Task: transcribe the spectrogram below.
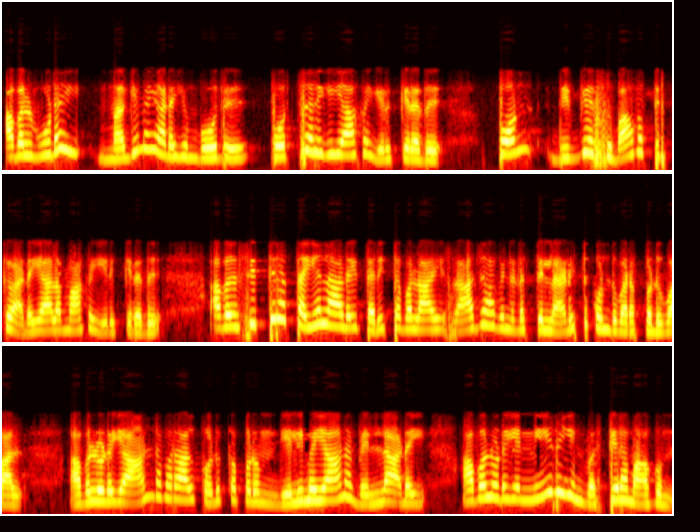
அவள் உடை மகிமை அடையும் போது பொற்சருகியாக இருக்கிறது. பொன் திவ்ய சுபாவத்திற்கு அடையாளமாக இருக்கிறது. அவள் சித்திர தையல் ஆடை தரித்தவளாய் ராஜாவினிடத்தில் அழைத்து கொண்டு வரப்படுவாள். அவளுடைய ஆண்டவரால் கொடுக்கப்படும் எளிமையான வெள்ளாடை அவளுடைய நீதியின் வஸ்திரமாகும்.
